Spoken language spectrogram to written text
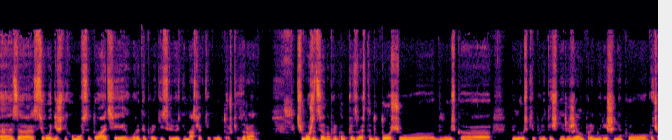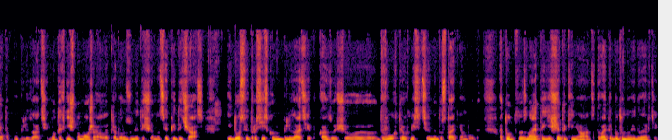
е, за сьогоднішніх умов ситуації говорити про якісь серйозні наслідки було б трошки зарано. Чи може це, наприклад, призвести до того, що білоруська білоруський політичний режим прийме рішення про початок мобілізації? Ну технічно може, але треба розуміти, що на це піде час. І досвід російської мобілізації показує, що е, двох-трьох місяців недостатньо буде. А тут, знаєте, є ще такий нюанс. Давайте будемо відверті.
